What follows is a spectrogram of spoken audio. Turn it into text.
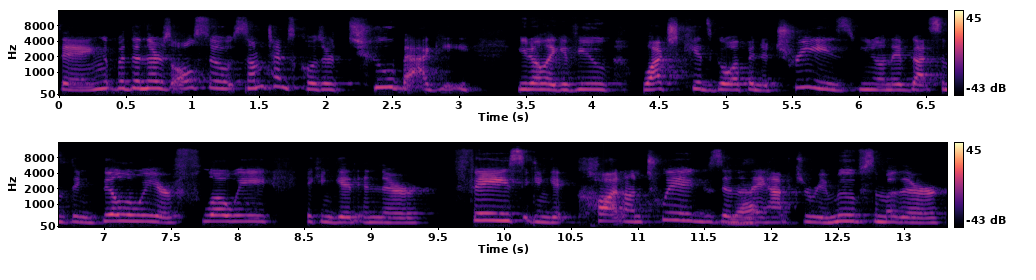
thing, but then there's also sometimes clothes are too baggy. You know, like if you watch kids go up into trees, you know, and they've got something billowy or flowy, it can get in their face, it can get caught on twigs, and yeah. then they have to remove some of their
